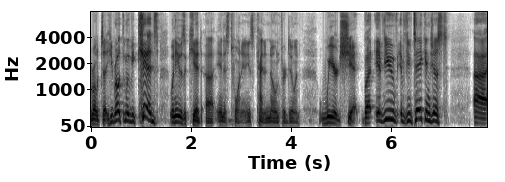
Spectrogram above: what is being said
wrote uh, he wrote the movie Kids when he was a kid uh, in his 20s. And he's kind of known for doing weird shit. But if you've if you've taken just uh,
